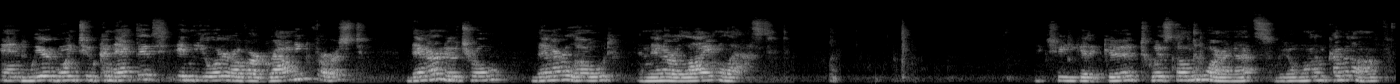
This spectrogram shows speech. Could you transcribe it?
and we are going to connect it in the order of our grounding first, then our neutral, then our load, and then our line last. Sure you get a good twist on the wire nuts. We don't want them coming off.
